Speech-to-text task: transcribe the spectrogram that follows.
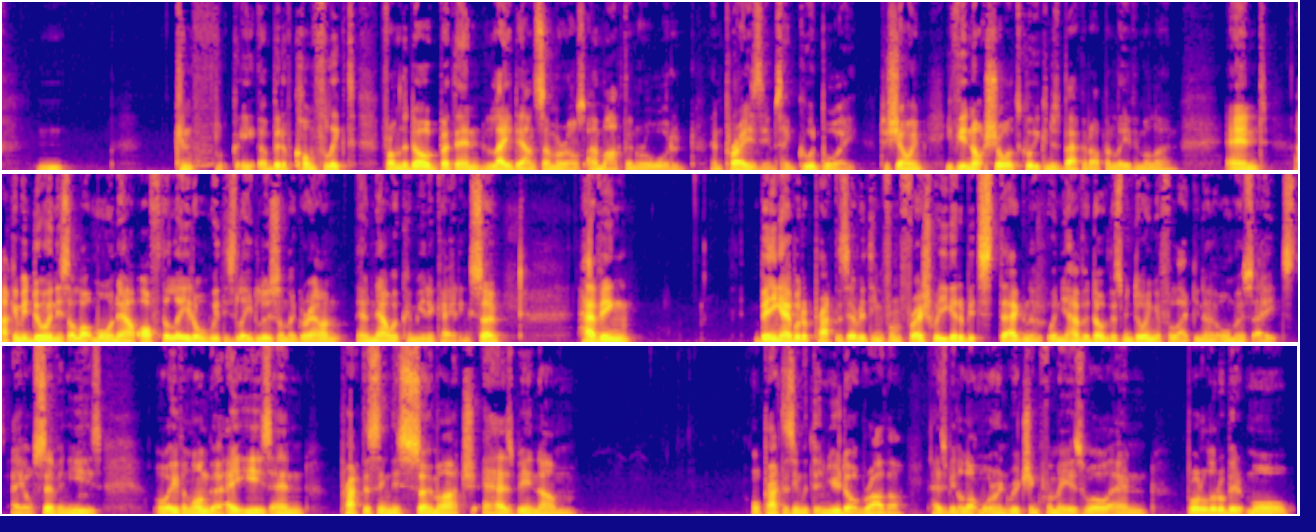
conf- a bit of conflict from the dog, but then lay down somewhere else. I marked and rewarded and praised him, say good boy, to show him if you're not sure it's cool, you can just back it up and leave him alone. And I can be doing this a lot more now off the lead or with his lead loose on the ground, and now we're communicating. So having being able to practice everything from fresh, where you get a bit stagnant when you have a dog that's been doing it for like you know almost eight, eight or seven years, or even longer, eight years, and practicing this so much has been, um, or practicing with the new dog rather, has been a lot more enriching for me as well, and brought a little bit more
